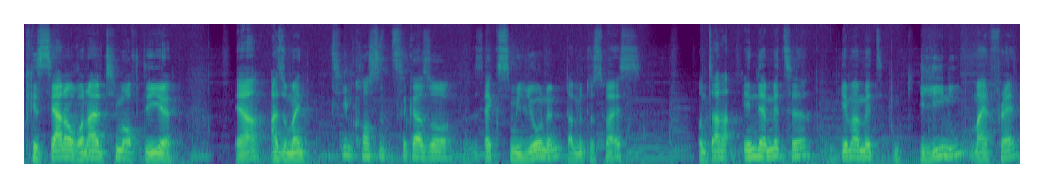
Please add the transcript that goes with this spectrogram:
Cristiano Ronaldo Team of the Year. Ja, also mein Team kostet circa so 6 Millionen, damit du es weißt. Und dann in der Mitte gehen wir mit Chiellini, my friend.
